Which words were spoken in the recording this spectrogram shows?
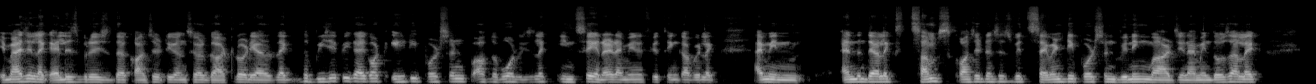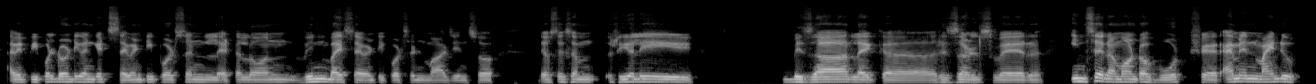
imagine like Ellis Bridge, the constituency or Ghatlodiya, like the BJP guy got 80% of the vote, which is like insane, right? I mean, if you think of it, like, I mean, and then there are like some constituencies with 70% winning margin. I mean, those are like, I mean, people don't even get 70%, let alone win by 70% margin. So there's like some really bizarre like uh, results where insane amount of vote share. I mean, mind you,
